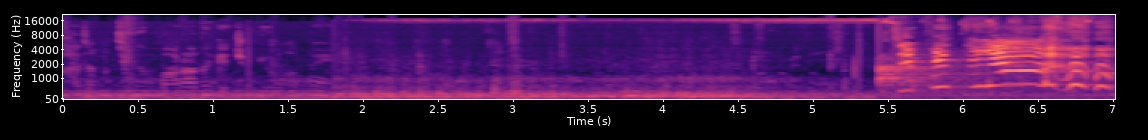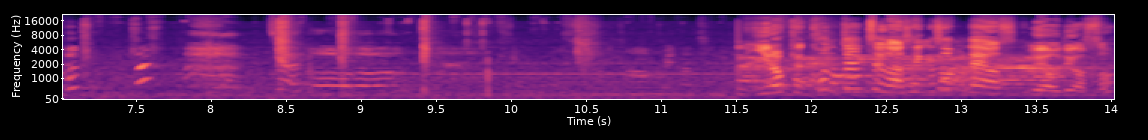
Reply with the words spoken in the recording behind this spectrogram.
가장 지금 말하는 게 중요하네. GPT야. 최고. 감사합니다 진짜. 이렇게 콘텐츠가 생성되었. 왜 어디 갔어?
